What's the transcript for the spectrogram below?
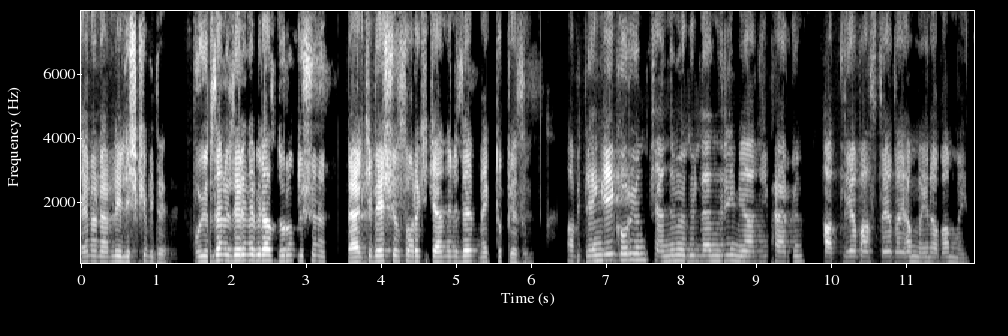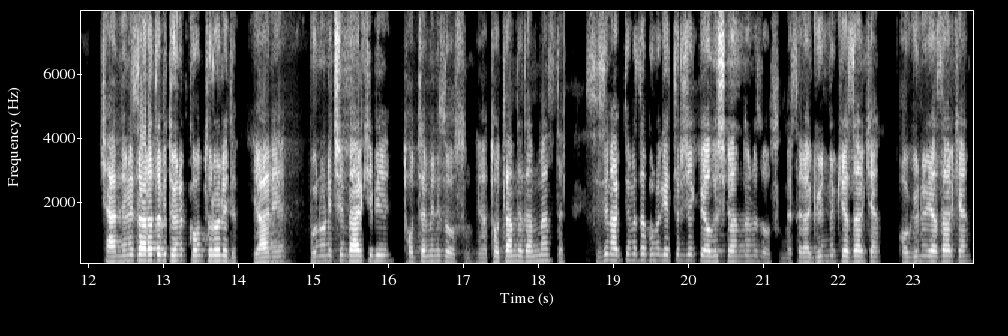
en önemli ilişki bir de. Bu yüzden üzerine biraz durun düşünün. Belki 5 yıl sonraki kendinize mektup yazın. Abi dengeyi koruyun, kendimi ödüllendireyim ya deyip her gün tatlıya pastaya dayanmayın, abanmayın. Kendinizi arada bir dönüp kontrol edin. Yani bunun için belki bir toteminiz olsun. Ya totem de denmez de. Sizin aklınıza bunu getirecek bir alışkanlığınız olsun. Mesela günlük yazarken, o günü yazarken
